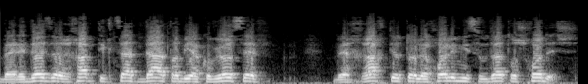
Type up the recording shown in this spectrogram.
ועל ידי זה הרחבתי קצת דעת רבי יעקב יוסף, והכרחתי אותו לאכול עם מסעודת ראש חודש,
